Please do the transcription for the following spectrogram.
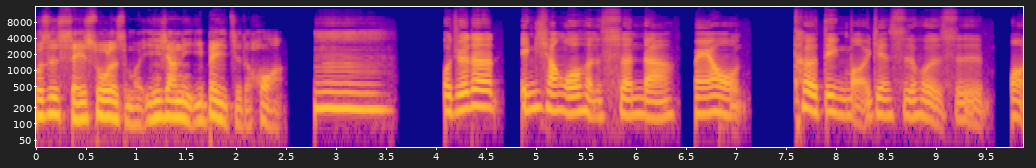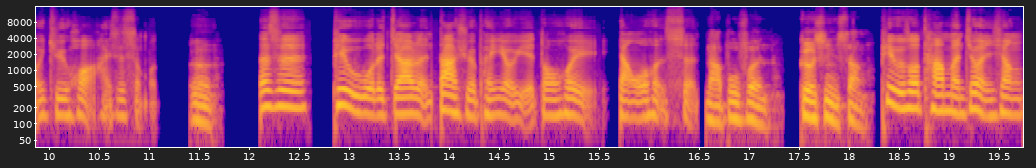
或是谁说了什么影响你一辈子的话？嗯，我觉得影响我很深的、啊，没有特定某一件事或者是某一句话还是什么，嗯，但是譬如我的家人、大学朋友也都会影响我很深。哪部分？个性上？譬如说，他们就很像，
